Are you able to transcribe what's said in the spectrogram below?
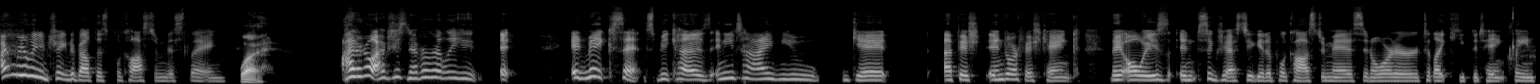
I'm really intrigued about this plecostomus thing. Why? I don't know. I've just never really it. It makes sense because anytime you get a fish indoor fish tank, they always suggest you get a plecostomus in order to like keep the tank clean.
